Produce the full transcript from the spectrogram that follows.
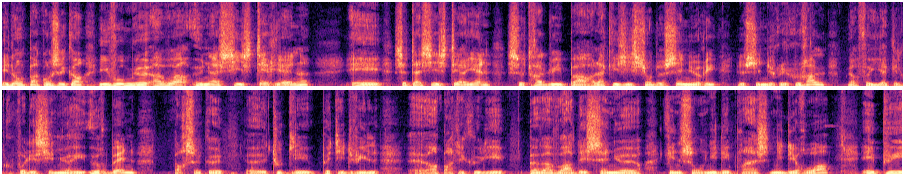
Et donc, par conséquent, il vaut mieux avoir une assise terrienne. Et cette assise terrienne se traduit par l'acquisition de seigneuries, de seigneuries rurales, mais enfin il y a quelquefois des seigneuries urbaines, parce que euh, toutes les petites villes euh, en particulier peuvent avoir des seigneurs qui ne sont ni des princes ni des rois, et puis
